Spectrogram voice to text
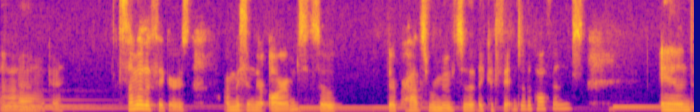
Um, Oh, okay. some of the figures are missing their arms, so they're perhaps removed so that they could fit into the coffins. And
